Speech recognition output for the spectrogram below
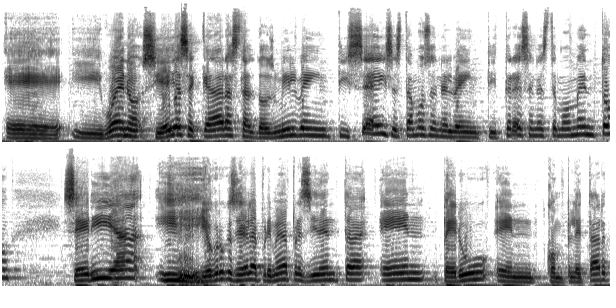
eh, y bueno, si ella se quedara hasta el 2026, estamos en el 23 en este momento, Sería, y yo creo que sería la primera presidenta en Perú en completar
